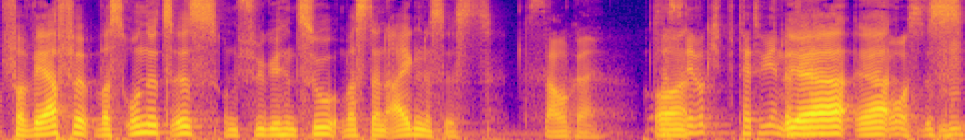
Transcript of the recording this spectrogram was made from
verwerfe, was unnütz ist und füge hinzu, was dein eigenes ist. Saugeil. Das hast du dir wirklich tätowieren lassen? Ja, ja. Groß. Das, mhm.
